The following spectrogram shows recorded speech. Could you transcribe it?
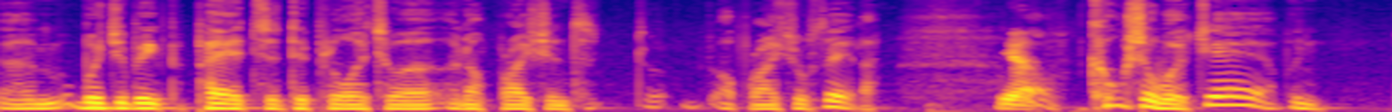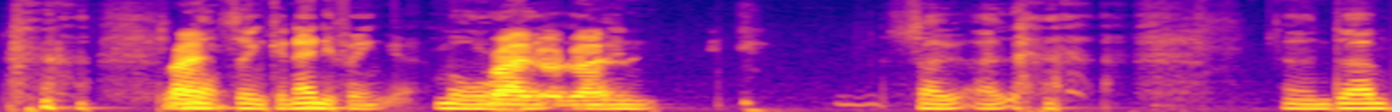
um, would you be prepared to deploy to a, an operation to, to operational theatre?" Yeah, oh, of course I would. Yeah, I mean, right. not thinking anything more. Right, right, right. I mean, so, uh, and um,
